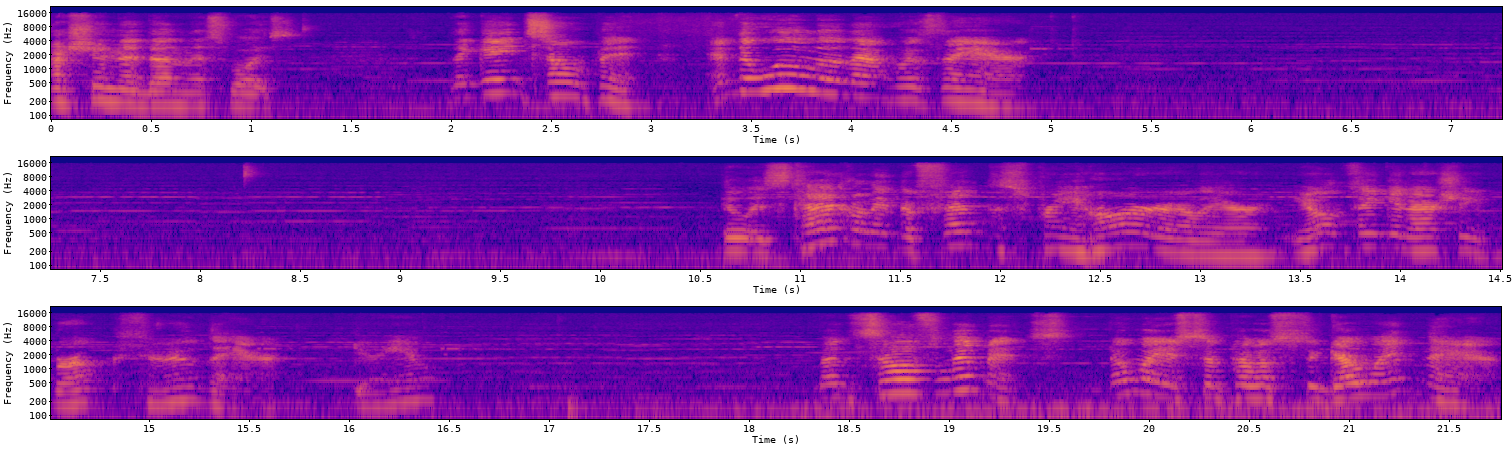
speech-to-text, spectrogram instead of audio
I shouldn't have done this voice. The gate's open, and the Wooloo that was there. It was tackling the fence pretty hard earlier. You don't think it actually broke through there, do you? But it's off limits. Nobody's supposed to go in there.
